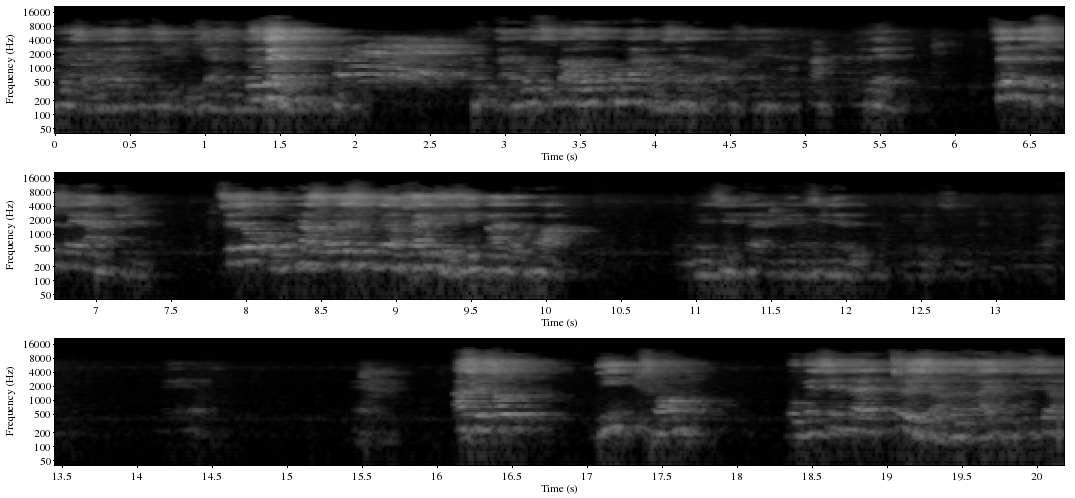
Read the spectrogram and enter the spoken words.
不会想要再继续读下去，对不对？对。大家都知道，我刚刚我现在在讲什么，对不对？真的是这样。所以说，我们那时候要是没有开铁金班的话，我们现在没有现在的。所以说，你从我们现在最小的孩子，就像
